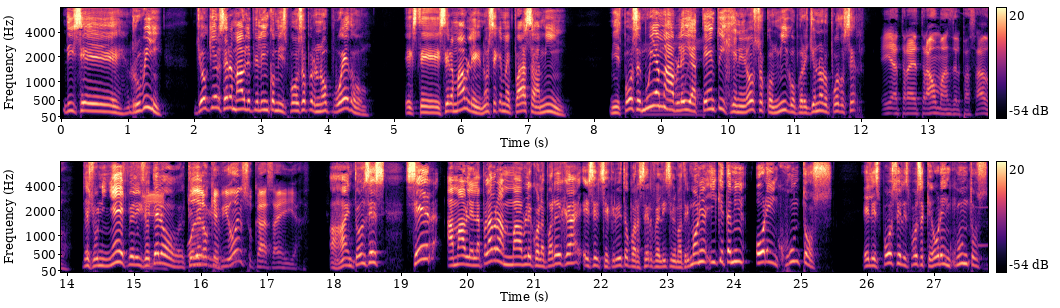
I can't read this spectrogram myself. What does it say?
dice Rubí, yo quiero ser amable, Piolín, con mi esposo, pero no puedo, este, ser amable, no sé qué me pasa a mí. Mi esposo es muy amable y atento y generoso conmigo, pero yo no lo puedo ser. Ella trae traumas del pasado. De su niñez, Piolín Sotelo. O de lo que vio en su casa ella. Ajá, entonces, ser amable. La palabra amable con la pareja es el secreto para ser feliz en el matrimonio y que también oren juntos. El esposo y la esposa que oren juntos.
